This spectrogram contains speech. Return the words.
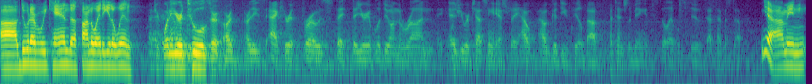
uh, do whatever we can to find a way to get a win. Patrick, what are your tools? Are, are, are these accurate throws that, that you're able to do on the run? As you were testing it yesterday, how, how good do you feel about potentially being still able to do that type of stuff? Yeah, I mean,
